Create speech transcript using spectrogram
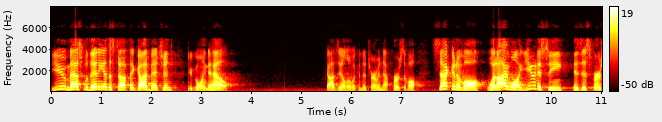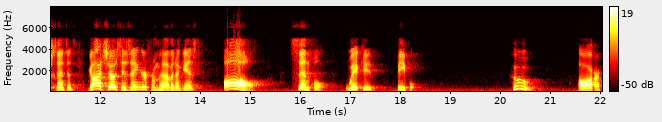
You mess with any of the stuff that God mentioned, you're going to hell. God's the only one who can determine that, first of all. Second of all, what I want you to see is this first sentence. God shows his anger from heaven against all sinful, wicked people. Who are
